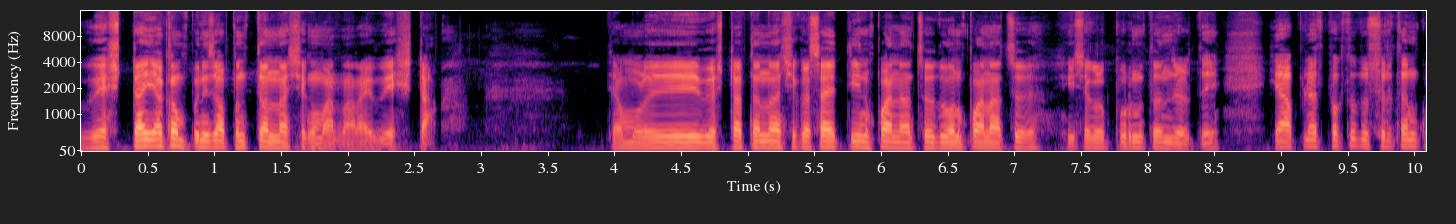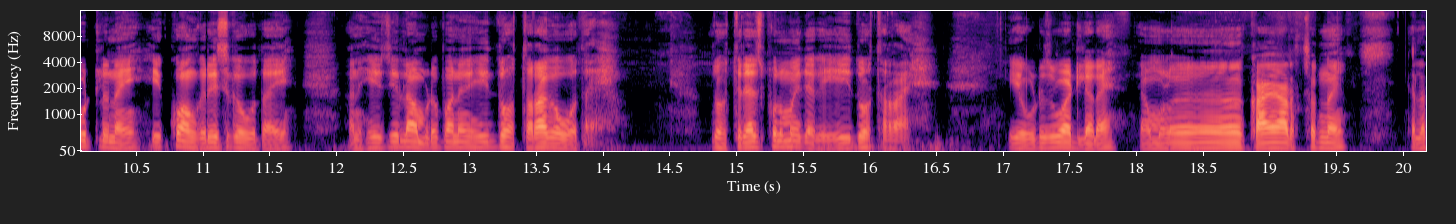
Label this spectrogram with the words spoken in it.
वेस्टा या कंपनीचं आपण तणनाशक मारणार आहे वेस्टा त्यामुळे वेस्टा तणनाशक कसं आहे तीन पानाचं दोन पानाचं हे सगळं पूर्ण तण जळतं आहे हे आपल्यात फक्त दुसरं तण कुठलं नाही हे काँग्रेस गवत आहे. आणि हे जे लांबडं पाणी आहे हे धोतरा गवत आहे. धोत्र्याच पण माहिती आहे का हे धोतरा आहे. एवढंच वाढलेलं आहे. त्यामुळं काय अडचण नाही. त्याला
